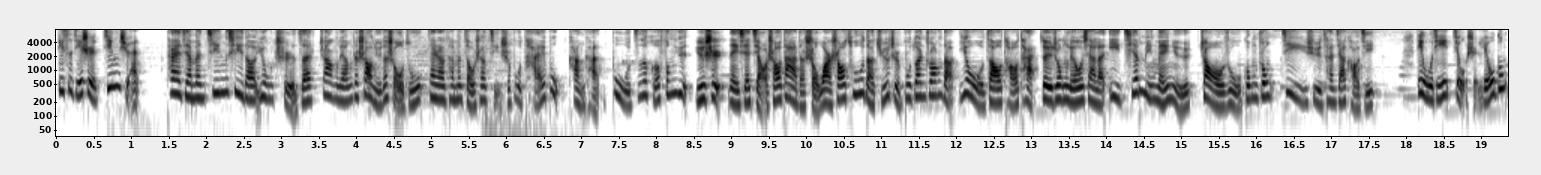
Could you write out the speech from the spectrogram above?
第四集是精选，太监们精细的用尺子丈量着少女的手足，再让他们走上几十步台步，看看步姿和风韵。于是那些脚稍大的、手腕稍粗的、举止不端庄的又遭淘汰，最终留下了一千名美女召入宫中，继续参加考级。第五集就是刘宫。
